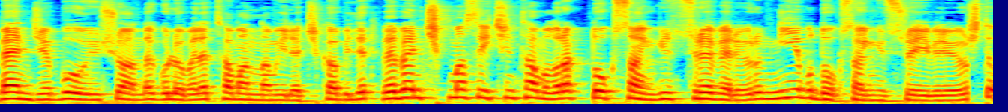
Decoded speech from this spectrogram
bence bu oyun şu anda globale tam anlamıyla çıkabilir. Ve ben çıkması için tam olarak 90 gün süre veriyorum. Niye bu 90 gün süreyi veriyorum? İşte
